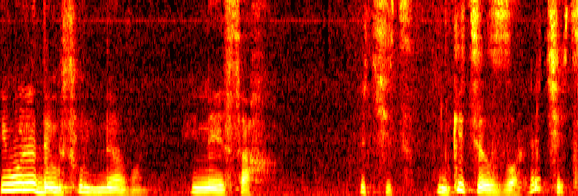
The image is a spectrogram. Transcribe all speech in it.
يولا داوثو النظام إني صح هاتشيت نكيتي الظن هاتشيت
